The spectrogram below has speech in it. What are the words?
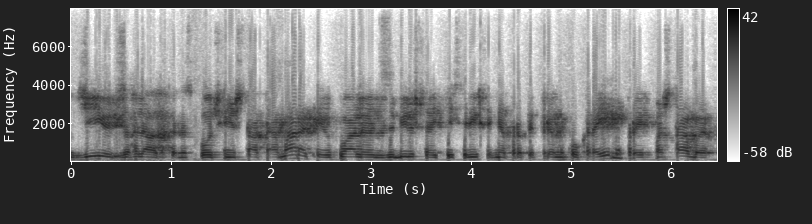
діють з оглядки на Сполучені Штати Америки і ухвалюють здебільшого якісь рішення про підтримку України, про їх масштаби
